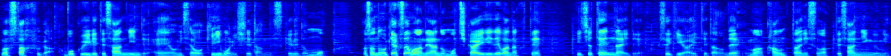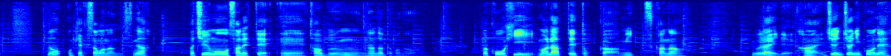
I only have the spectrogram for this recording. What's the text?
まあ、スタッフが僕入れて3人で、えーお店を切り盛りしてたんですけれども、まあ、そのお客様はねあの持ち帰りではなくて一応店内で席が空いてたのでまあカウンターに座って3人組のお客様なんですが、まあ、注文をされて、えー多分何だったかな、まあ、コーヒー、まあ、ラテとか3つかな。ぐらいで、はい、順調にこうね、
